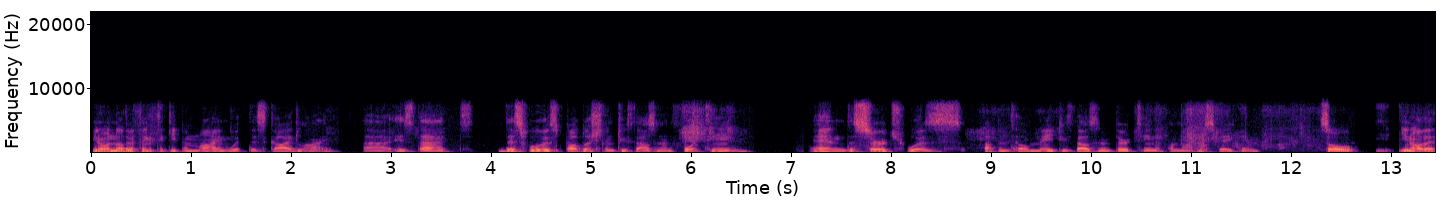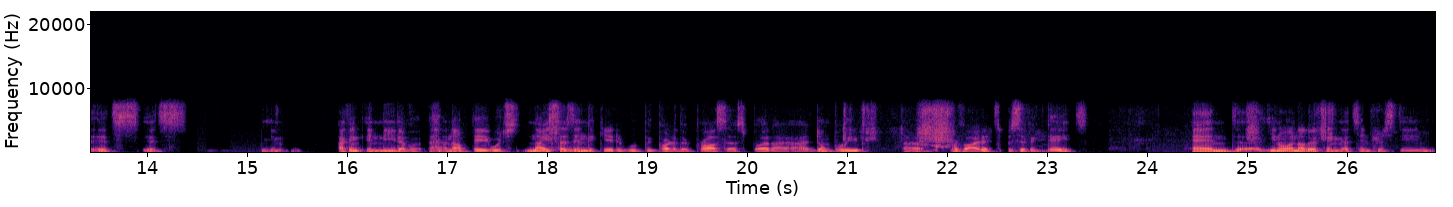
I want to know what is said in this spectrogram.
you know another thing to keep in mind with this guideline uh, is that this was published in 2014, and the search was up until May 2013, if I'm not mistaken. So you know it's it's you know, I think in need of an update, which NICE has indicated would be part of their process, but I, I don't believe uh, provided specific dates. And uh, you know another thing that's interesting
